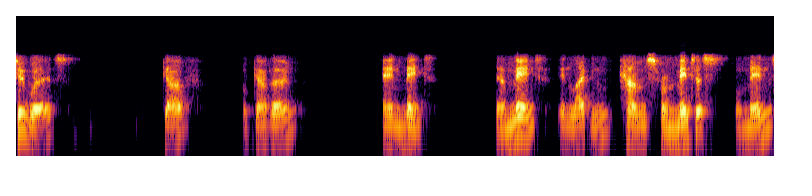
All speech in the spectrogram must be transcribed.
Two words, gov or govern and ment. Now, ment in Latin comes from mentis or mens,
